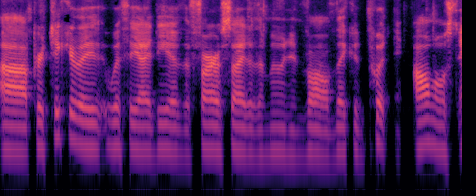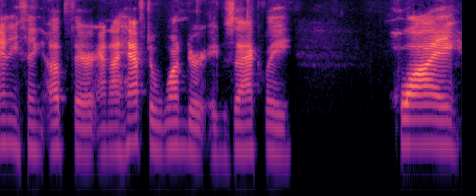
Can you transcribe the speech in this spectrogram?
uh, particularly with the idea of the far side of the moon involved. They could put almost anything up there, and I have to wonder exactly why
